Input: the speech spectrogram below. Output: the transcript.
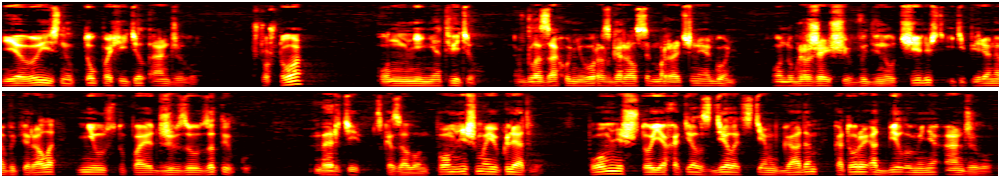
Я выяснил, кто похитил Анджелу. Что-что? Он мне не ответил. В глазах у него разгорался мрачный огонь. Он угрожающе выдвинул челюсть, и теперь она выпирала, не уступая Дживзу затылку. «Берти», — сказал он, — «помнишь мою клятву? Помнишь, что я хотел сделать с тем гадом, который отбил у меня Анджелу?»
